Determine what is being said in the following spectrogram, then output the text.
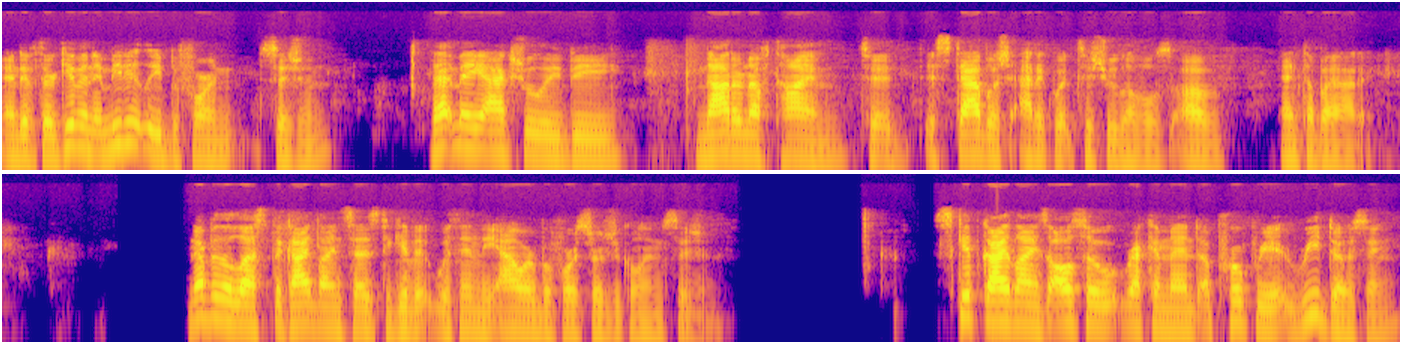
And if they're given immediately before incision, that may actually be not enough time to establish adequate tissue levels of antibiotic. Nevertheless, the guideline says to give it within the hour before surgical incision. SCIP guidelines also recommend appropriate redosing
